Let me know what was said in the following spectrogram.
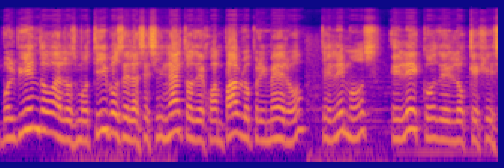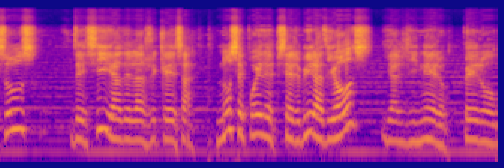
Volviendo a los motivos del asesinato de Juan Pablo I, tenemos el eco de lo que Jesús decía de la riqueza. No se puede servir a Dios y al dinero, pero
